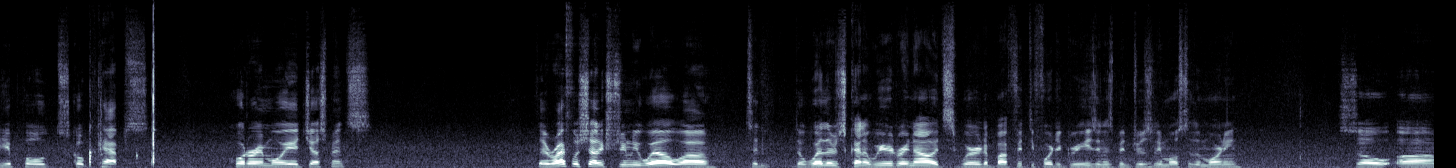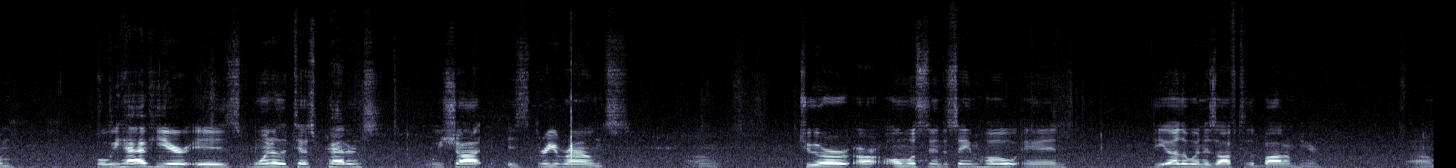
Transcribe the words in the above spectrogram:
Leupold scope caps, quarter MOA adjustments, the rifle shot extremely well. Uh, to, the weather's kind of weird right now. It's we're at about 54 degrees and it's been drizzly most of the morning. So um, what we have here is one of the test patterns we shot is three rounds. Um, two are, are almost in the same hole and the other one is off to the bottom here. Um,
